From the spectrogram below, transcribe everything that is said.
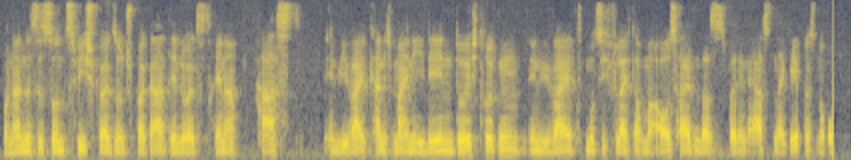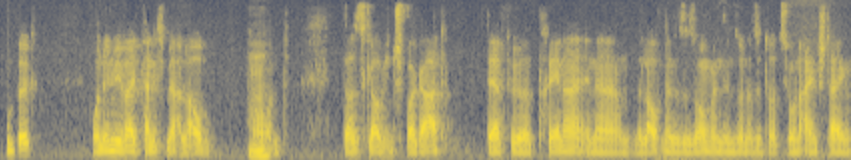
Und dann ist es so ein Zwiespalt, so ein Spagat, den du als Trainer hast. Inwieweit kann ich meine Ideen durchdrücken? Inwieweit muss ich vielleicht auch mal aushalten, dass es bei den ersten Ergebnissen rumpelt? Und inwieweit kann ich es mir erlauben? Mhm. Und das ist, glaube ich, ein Spagat, der für Trainer in der laufenden Saison, wenn sie in so eine Situation einsteigen,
